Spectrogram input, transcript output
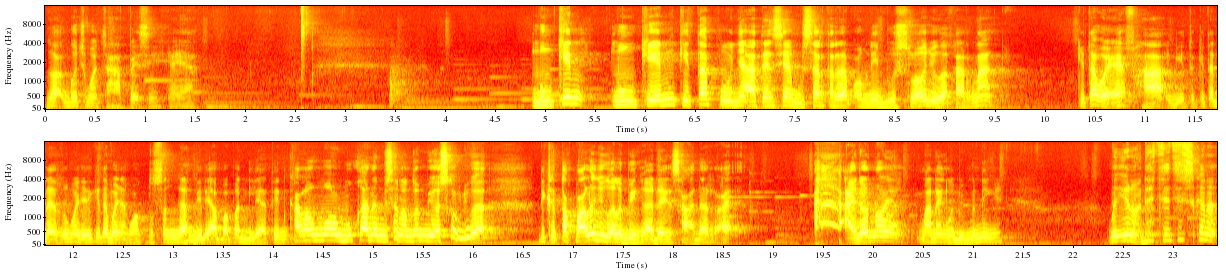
gue gue cuma capek sih kayak mungkin mungkin kita punya atensi yang besar terhadap omnibus law juga karena kita WFH gitu, kita dari rumah jadi kita banyak waktu senggang jadi apa apa diliatin. Kalau mall buka dan bisa nonton bioskop juga diketok palu juga lebih nggak ada yang sadar. I, I don't know yang mana yang lebih mending ya. But you know, that, that is karena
